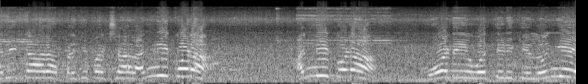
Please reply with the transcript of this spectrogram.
అధికార ప్రతిపక్షాలన్నీ కూడా అన్నీ కూడా మోడీ ఒత్తిడికి లొంగి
